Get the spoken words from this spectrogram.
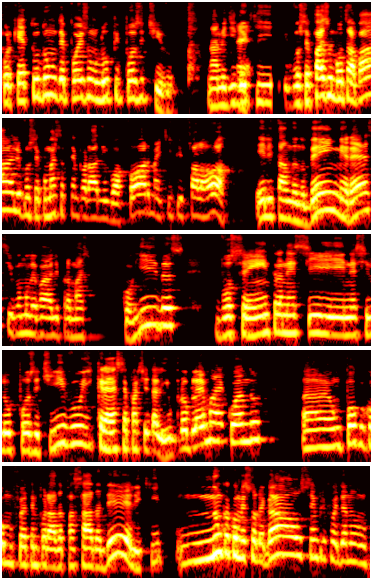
porque é tudo um, depois um loop positivo. Na medida é. que você faz um bom trabalho, você começa a temporada em boa forma, a equipe fala, ó, oh, ele tá andando bem, merece, vamos levar ele para mais corridas, você entra nesse, nesse loop positivo e cresce a partir dali. O problema é quando, uh, um pouco como foi a temporada passada dele, que nunca começou legal, sempre foi dando um,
